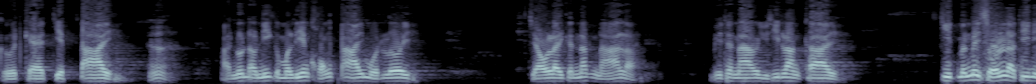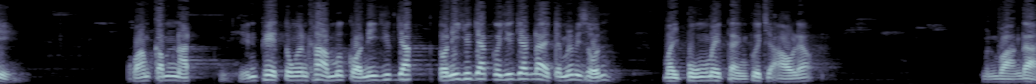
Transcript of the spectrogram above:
เกิดแก่เจ็บตายอันนู้นเอานี้ก็มาเลี้ยงของตายหมดเลยจะเอาอะไรกันนักหนาล่ะ เวทนาก็อยู่ที่ร่างกาย จิตมันไม่สนล่ะที่นี่ ความกำหนัด เห็นเพศตรงกันข้ามเมื่อก่อนนี้ยึกยัก ตอนนี้ยึกยักก็ยึกยักได้ แต่มันไม่สน ไม่ปรุงไม่แต่งเพื่อจะเอาแล้ว มันวางได้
